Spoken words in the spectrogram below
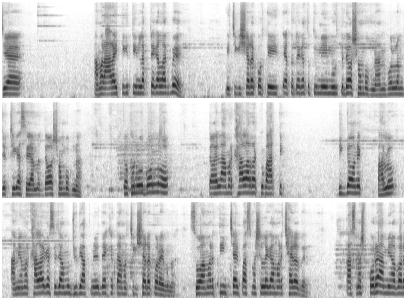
যে, আমার আড়াই থেকে তিন লাখ টাকা লাগবে। এই চিকিৎসাটা করতে এত টাকা তো তুমি এই মুহূর্তে দেওয়া সম্ভব না। আমি বললাম যে, ঠিক আছে, আমার দেওয়া সম্ভব না। তখন ও বলল, তাহলে আমার খালাররা খুব আর্থিক দিক দিয়ে অনেক ভালো। আমি আমার খালার কাছে যেমন যদি আপনারা দেখে তা আমার চিকিৎসাটা করাইবো না। সো আমার তিন, চার, পাঁচ মাসের লেগে আমার ছেড়া দেন। পাঁচ মাস পরে আমি আবার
